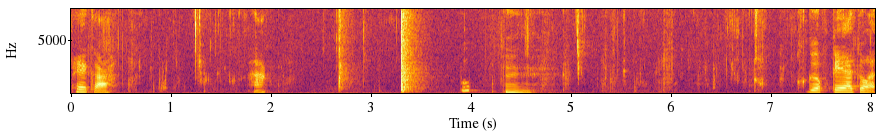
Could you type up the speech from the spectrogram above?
เพกอะฮักปุ๊บอืมเกือบแก่จ่อย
